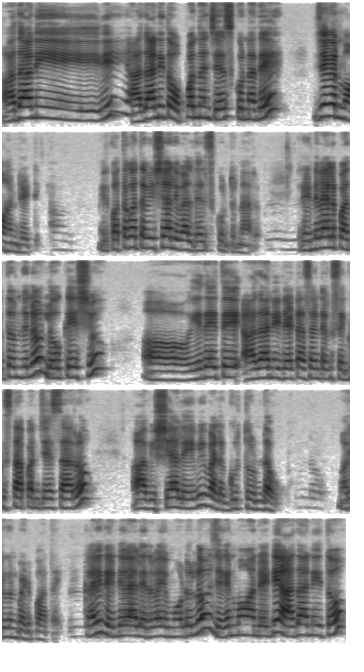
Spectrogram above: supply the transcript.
అదానీని అదానితో ఒప్పందం చేసుకున్నదే జగన్మోహన్ రెడ్డి. మీరు కొత్త కొత్త విషయాలు ఇవాళ తెలుసుకుంటున్నారు. రెండు వేల పంతొమ్మిదిలో లోకేష్ ఏదైతే అదాని డేటా సెంటర్కి శంకుస్థాపన చేశారో ఆ విషయాలు ఏవి వాళ్ళకి గుర్తుండవు. మరుగున పడిపోతాయి. కానీ రెండు వేల ఇరవై మూడులో జగన్మోహన్ రెడ్డి అదానీతో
